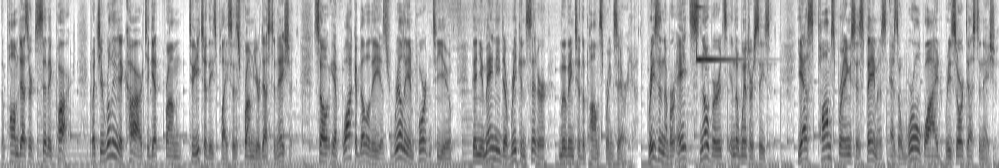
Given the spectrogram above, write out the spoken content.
the Palm Desert Civic Park. But you really need a car to get from to each of these places from your destination. So if walkability is really important to you, then you may need to reconsider moving to the Palm Springs area. Reason number eight, snowbirds in the winter season. Yes, Palm Springs is famous as a worldwide resort destination,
